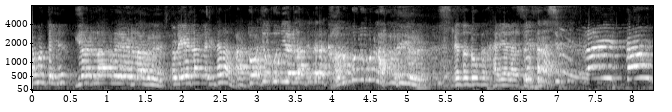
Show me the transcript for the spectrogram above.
काय म्हणता येईल येड लागलं येड लागलं. तुला येड लागलं की त्याला? आणि डोके कोण येड लागते त्याला खालून कोणी कोण लागलं येड? त्याचं डोकं खाली आलं असेल. दुसरा शिफ्ट लाइट साऊंड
